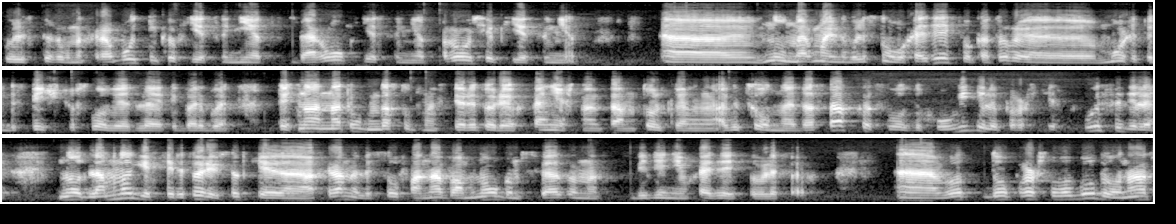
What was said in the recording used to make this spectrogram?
квалифицированных работников, если нет дорог, если нет просек, если нет Э, ну, нормального лесного хозяйства, которое может обеспечить условия для этой борьбы. То есть на, на труднодоступных территориях, конечно, там только авиационная доставка с воздуха увидели, просто высадили, но для многих территорий все-таки охрана лесов, она во многом связана с ведением хозяйства в лесах. Э, вот до прошлого года у нас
